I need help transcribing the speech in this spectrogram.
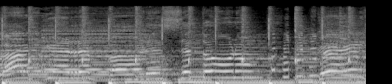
Pa' que repare ese toro que el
